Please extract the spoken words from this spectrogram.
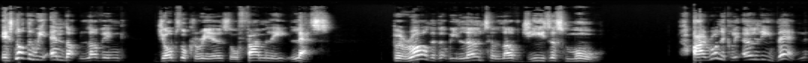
it's not that we end up loving jobs or careers or family less, but rather that we learn to love Jesus more. Ironically, only then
